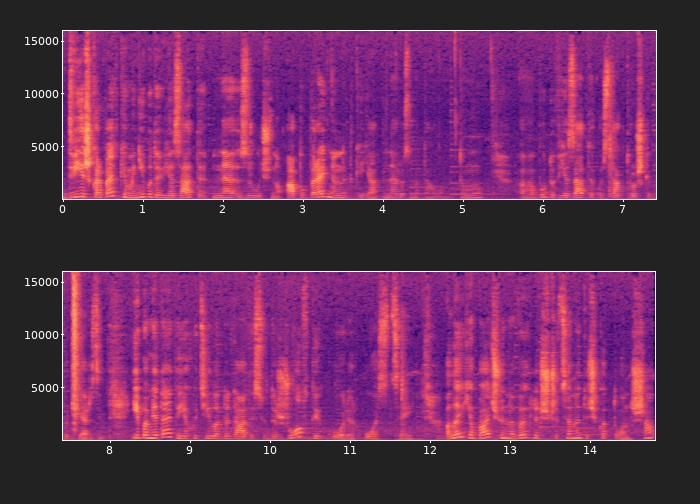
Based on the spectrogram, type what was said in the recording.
Дві шкарпетки мені буде в'язати незручно, а попередньо нитки я не розмотала. Тому е, буду в'язати ось так трошки по черзі. І пам'ятаєте, я хотіла додати сюди жовтий колір, ось цей. Але я бачу на вигляд, що ця ниточка тонша.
